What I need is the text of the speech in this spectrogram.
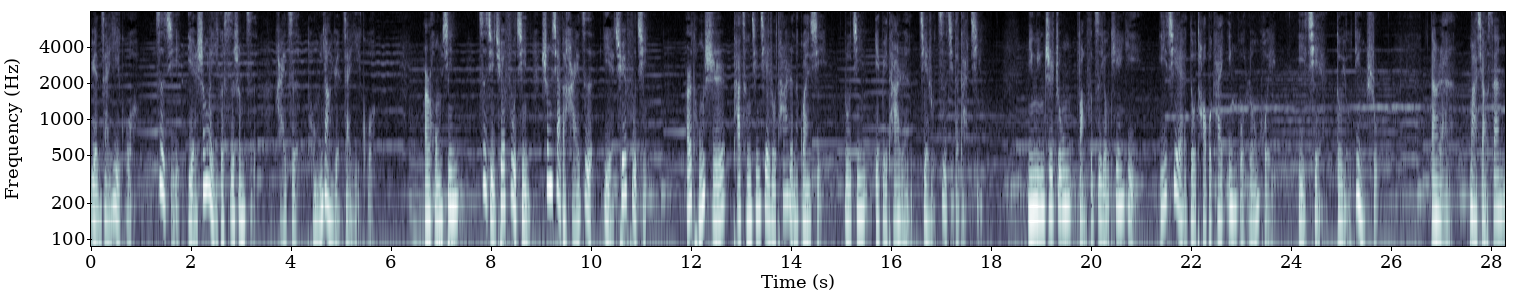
远在异国。自己也生了一个私生子，孩子同样远在异国，而红心自己缺父亲，生下的孩子也缺父亲，而同时他曾经介入他人的关系，如今也被他人介入自己的感情，冥冥之中仿佛自有天意，一切都逃不开因果轮回，一切都有定数。当然，骂小三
